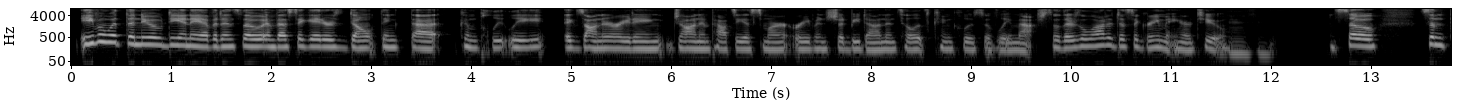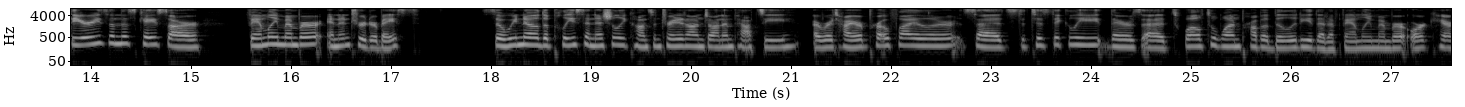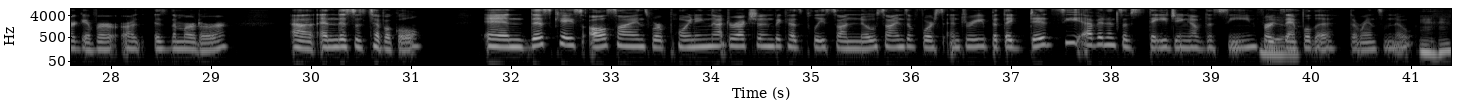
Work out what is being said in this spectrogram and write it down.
Even with the new DNA evidence, though, investigators don't think that completely exonerating John and Patsy is smart or even should be done until it's conclusively matched. So there's a lot of disagreement here, too. Mm-hmm. So, some theories in this case are family member and intruder based. So, we know the police initially concentrated on John and Patsy. A retired profiler said statistically there's a 12 to 1 probability that a family member or caregiver are, is the murderer. Uh, and this is typical. In this case, all signs were pointing that direction because police saw no signs of forced entry, but they did see evidence of staging of the scene. For Yeah. example, the, the ransom note. Mm-hmm.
